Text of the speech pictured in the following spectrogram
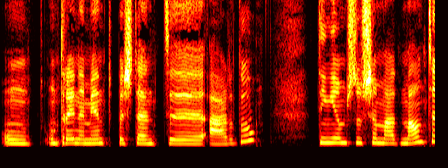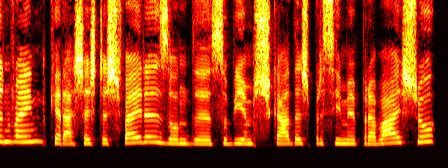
um, um treinamento bastante árduo. Tínhamos o chamado Mountain Rain, que era às sextas-feiras, onde subíamos escadas para cima e para baixo, uh,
